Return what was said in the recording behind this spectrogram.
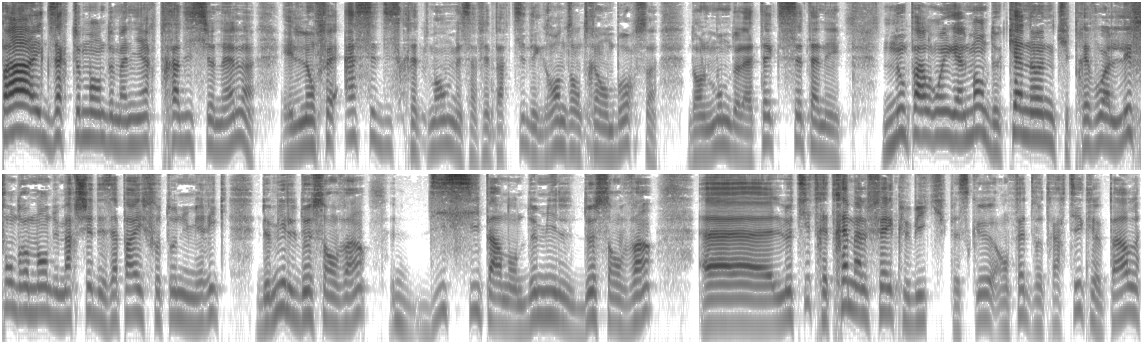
Pas exactement de manière traditionnelle, et ils l'ont fait assez discrètement, mais ça fait partie des grandes entrées en bourse dans le monde de la tech cette année. Nous parlerons également de Canon qui prévoit l'effondrement du marché des appareils photo numériques de 1220 d'ici pardon 2220. Euh, le titre est très mal fait, Clubic, parce que en fait votre article parle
